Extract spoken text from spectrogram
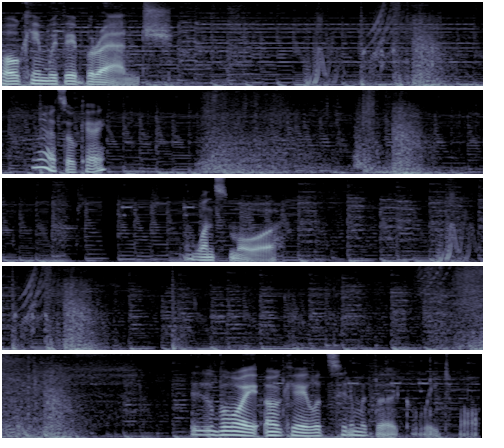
Poke him with a branch. Yeah, it's okay. Once more. Ooh boy. Okay, let's hit him with a great ball.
